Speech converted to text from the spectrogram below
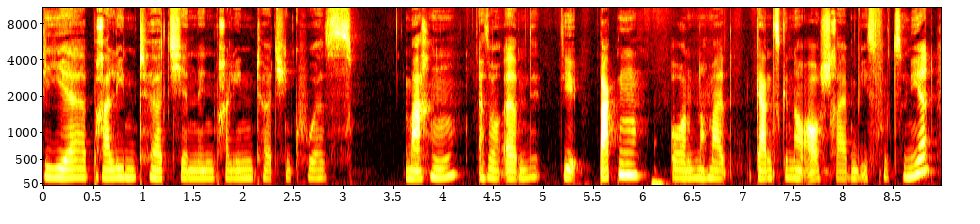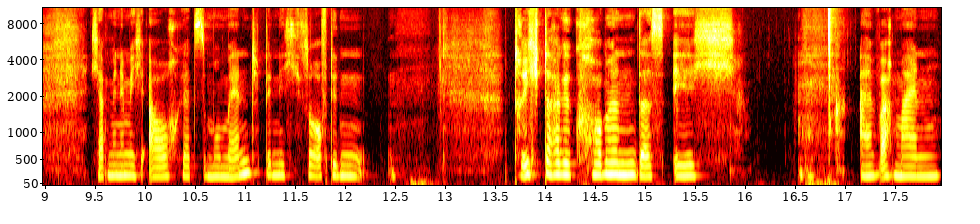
die äh, Pralinentörtchen, den Pralinentörtchen-Kurs machen. Also ähm, die backen und nochmal ganz genau ausschreiben, wie es funktioniert. Ich habe mir nämlich auch jetzt im Moment bin ich so auf den Trichter gekommen, dass ich einfach mein,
